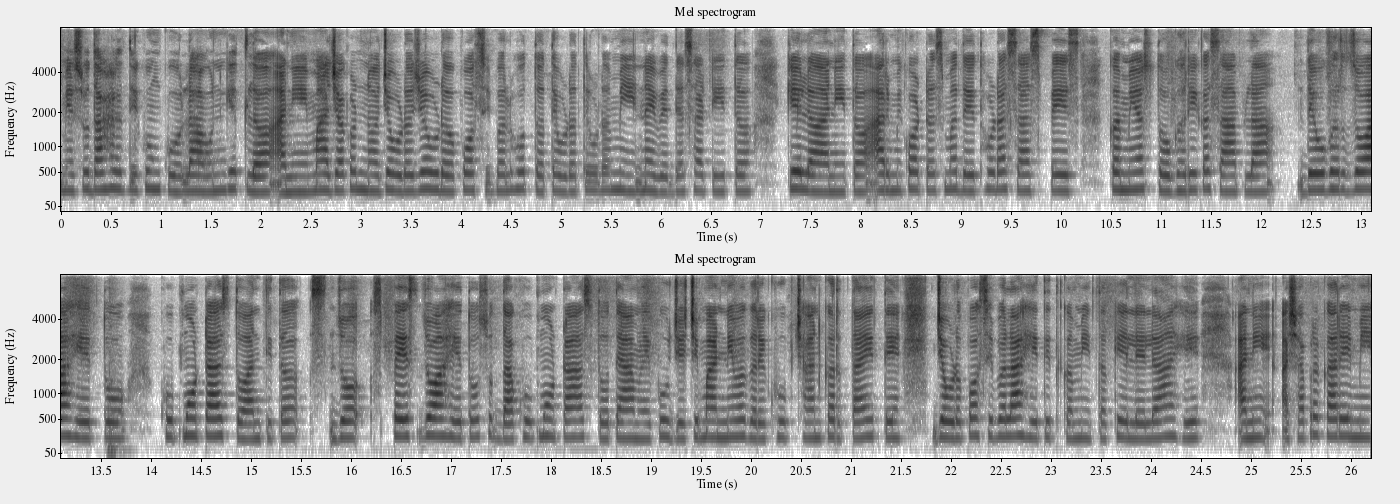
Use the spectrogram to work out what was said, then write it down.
मी सुद्धा हळदी कुंकू लावून घेतलं आणि माझ्याकडनं जेवढं जेवढं पॉसिबल होतं तेवढं तेवढं मी नैवेद्यासाठी इथं केलं आणि इथं आर्मी क्वार्टर्समध्ये थोडासा स्पेस कमी असतो. घरी कसा आपला देवघर जो आहे तो खूप मोठा असतो आणि तिथं जो स्पेस जो आहे तो सुद्धा खूप मोठा असतो. त्यामुळे पूजेची मांडणी वगैरे खूप छान करता येते. जेवढं पॉसिबल आहे तितकं मी इथं केलेलं आहे. आणि अशा प्रकारे मी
